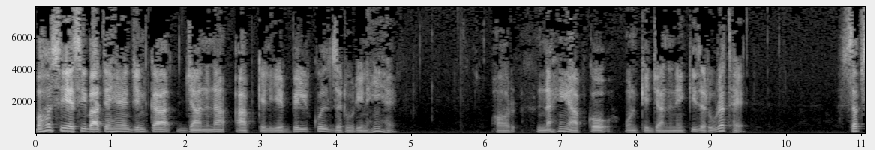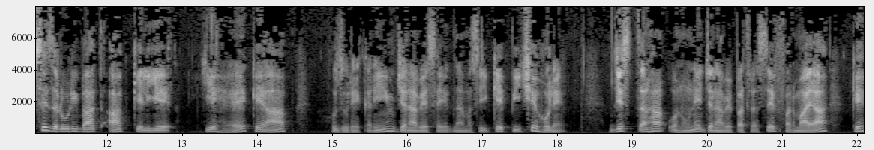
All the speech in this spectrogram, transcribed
بہت سی ایسی باتیں ہیں جن کا جاننا آپ کے لیے بالکل ضروری نہیں ہے اور نہ ہی آپ کو ان کی جاننے کی ضرورت ہے۔ سب سے ضروری بات آپ کے لیے یہ ہے کہ آپ حضور کریم جناب سیدنا مسیح کے پیچھے ہو لیں۔ جس طرح انہوں نے جناب پتھر سے فرمایا کہ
